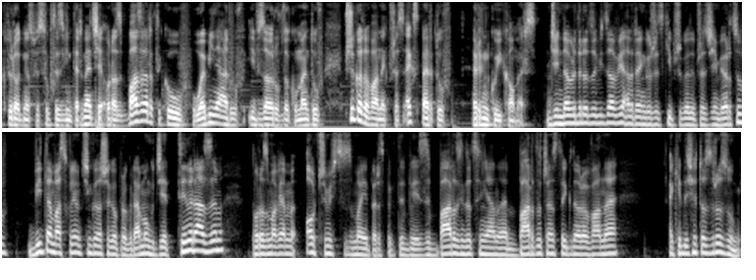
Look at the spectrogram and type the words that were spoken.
które odniosły sukces w internecie oraz bazę artykułów, webinarów i wzorów dokumentów przygotowanych przez ekspertów rynku e-commerce. Dzień dobry drodzy widzowie, Adrian Gorzycki, Przygody Przedsiębiorców. Witam Was w kolejnym odcinku naszego programu, gdzie tym razem porozmawiamy o czymś, co z mojej perspektywy jest bardzo niedoceniane, bardzo często ignorowane, a kiedy się to zrozumie,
